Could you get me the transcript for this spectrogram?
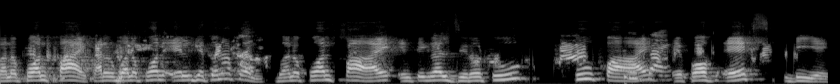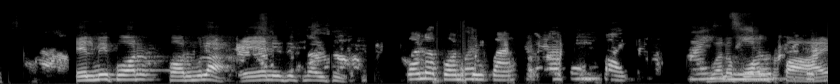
one upon pi कारण वन अपॉन एल घेतो ना आपण upon pi integral zero two two pi pi. F of x d x tell me for formula n is equal to one upon two pi One upon pi. One upon pi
